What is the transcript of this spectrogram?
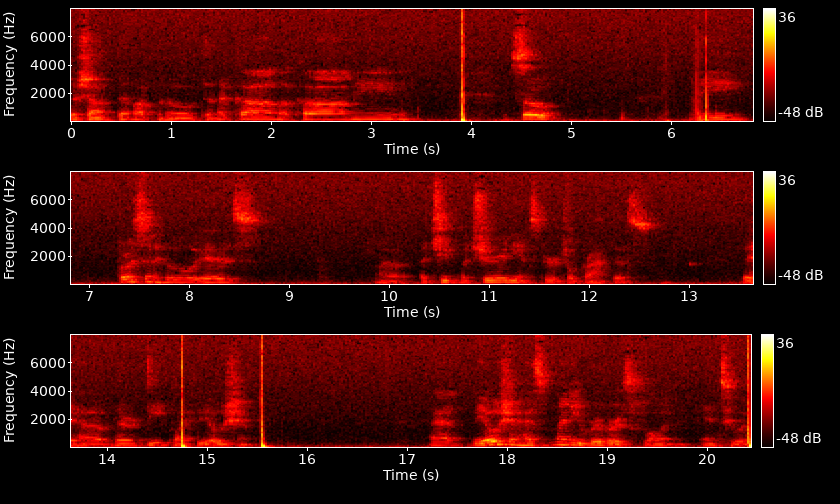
shashantam apnota nakama kami. So, the person who is uh, achieved maturity in spiritual practice, they have they're deep like the ocean. And the ocean has many rivers flowing into it.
